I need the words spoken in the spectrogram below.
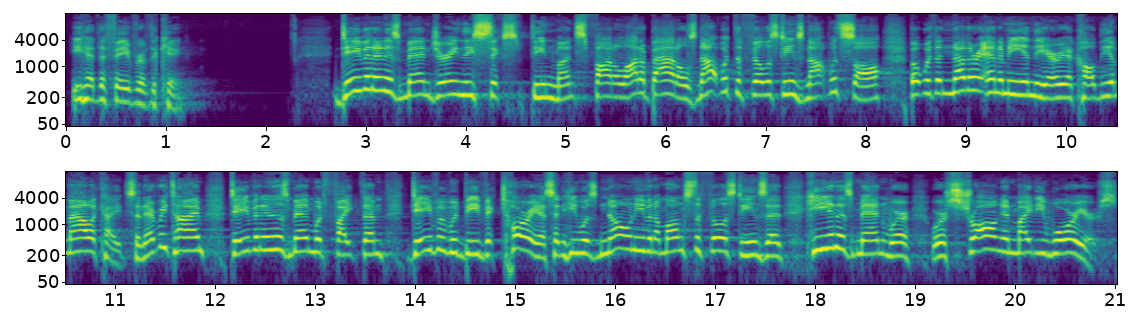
he had the favor of the king. David and his men during these 16 months fought a lot of battles, not with the Philistines, not with Saul, but with another enemy in the area called the Amalekites. And every time David and his men would fight them, David would be victorious. And he was known even amongst the Philistines that he and his men were, were strong and mighty warriors.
